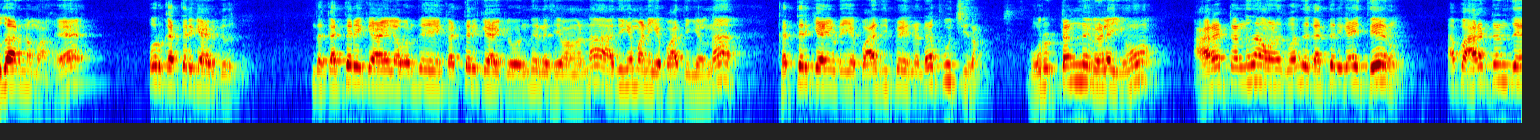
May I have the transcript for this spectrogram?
உதாரணமாக ஒரு கத்தரிக்காய் இருக்குது. இந்த கத்தரிக்காயில் வந்து கத்தரிக்காய்க்கு வந்து என்ன செய்வாங்கன்னா அதிகமாக நீங்கள் பார்த்தீங்கன்னா கத்தரிக்காயுடைய பாதிப்பே என்னென்னா பூச்சி தான் ஒரு டன்னு விளையும் அரை டன்னு தான் அவனுக்கு வந்து கத்தரிக்காய் தேரும். அப்போ அரை டன் தே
